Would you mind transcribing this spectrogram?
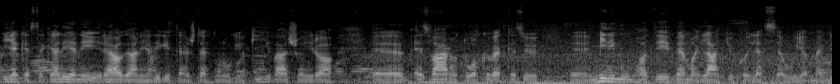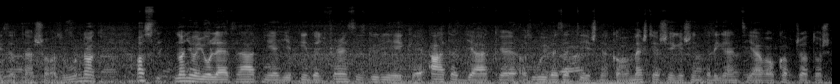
igyekeztek elérni, reagálni a digitális technológia kihívásaira, ez várható a következő minimum hat évben, majd látjuk, hogy lesz-e újabb megbizatása az úrnak. Azt nagyon jól lehet látni egyébként, hogy Francis Guriék átadják az új vezetésnek a mesterséges intelligenciával kapcsolatos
